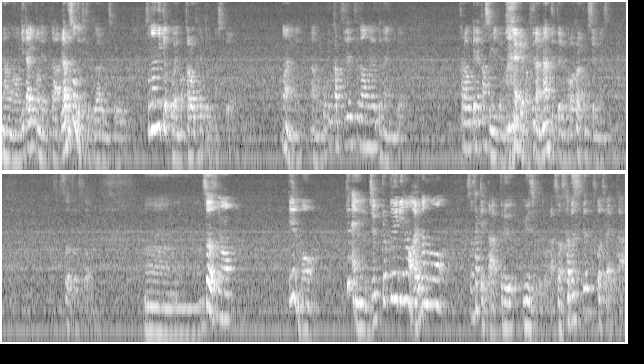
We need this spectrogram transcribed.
あのギター1本でやった「ラブソング」って曲があるんですけどその2曲は今カラオケ入っておりましてまあねあの僕滑舌があんま良くないのでカラオケで歌詞見てもらえれば普段何て言ってるのか分かるかもしれないですけどそうそうそう。うーん。そうそのっていうのも去年10曲入りのアルバムをそのさっき言った Apple Music とかそのサブスク Spotify とか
